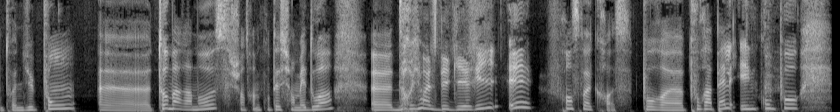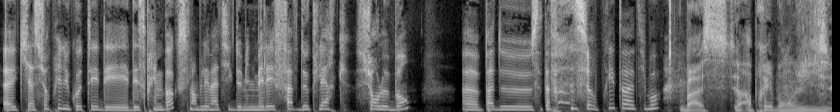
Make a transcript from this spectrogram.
Antoine Dupont. Thomas Ramos, je suis en train de compter sur mes doigts, Dorian Aldeguerri et François Cross. Pour, pour rappel, et une compo qui a surpris du côté des, des Springboks, l'emblématique de Mine-Mêlée, Faf de Clerc sur le banc. Euh, pas de, ça t'a pas surpris toi, Thibaut? Bah après bon, ils-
